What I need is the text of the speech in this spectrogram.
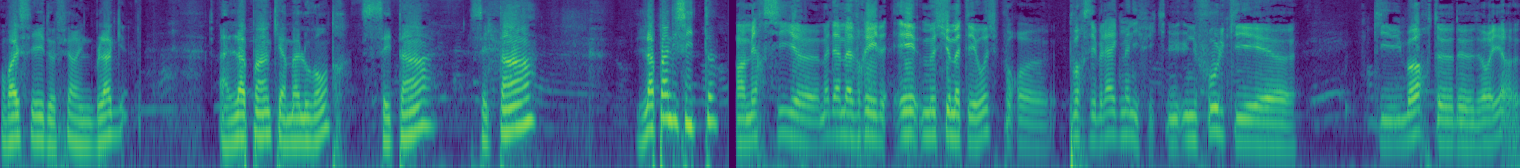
on va essayer de faire une blague. Un lapin qui a mal au ventre, c'est un, c'est un l'appendicite. Ah, merci euh, Madame Avril et Monsieur Mathéos pour euh, pour ces blagues magnifiques. Une, une foule qui est euh, qui est morte de, de rire.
